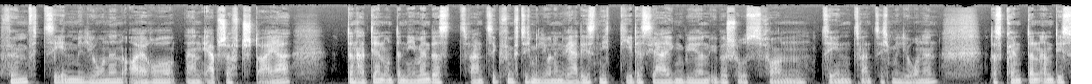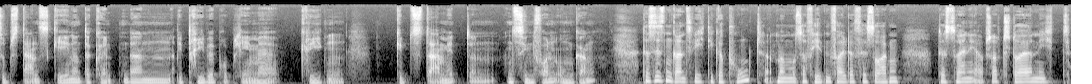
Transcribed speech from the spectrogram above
5, 10 Millionen Euro an Erbschaftssteuer dann hat ja ein Unternehmen, das 20, 50 Millionen wert ist, nicht jedes Jahr irgendwie einen Überschuss von 10, 20 Millionen. Das könnte dann an die Substanz gehen und da könnten dann Betriebe Probleme kriegen. Gibt es damit einen, einen sinnvollen Umgang? Das ist ein ganz wichtiger Punkt. Man muss auf jeden Fall dafür sorgen, dass so eine Erbschaftssteuer nicht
